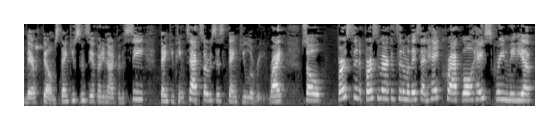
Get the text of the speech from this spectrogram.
their films. Thank you, Sincere39 for the C. Thank you, King Tax Services. Thank you, Larry, right? So, first, first American Cinema, they said, hey, Crackle, hey, Screen Media,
